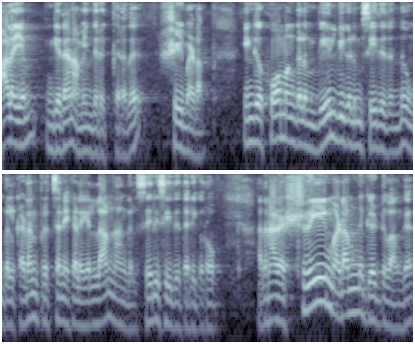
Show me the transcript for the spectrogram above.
ஆலயம் இங்கே தான் அமைந்திருக்கிறது ஸ்ரீமடம். இங்கு ஹோமங்களும் வேள்விகளும் செய்து தந்து உங்கள் கடன் பிரச்சனைகளை எல்லாம் நாங்கள் சரி செய்து தருகிறோம். அதனால் ஸ்ரீமடம்னு கேட்டு வாங்க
